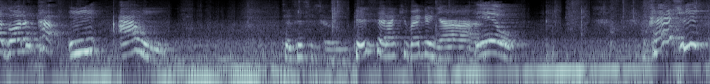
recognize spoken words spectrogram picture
Agora tá um a um. Quem será que vai ganhar? Eu. Hashtag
